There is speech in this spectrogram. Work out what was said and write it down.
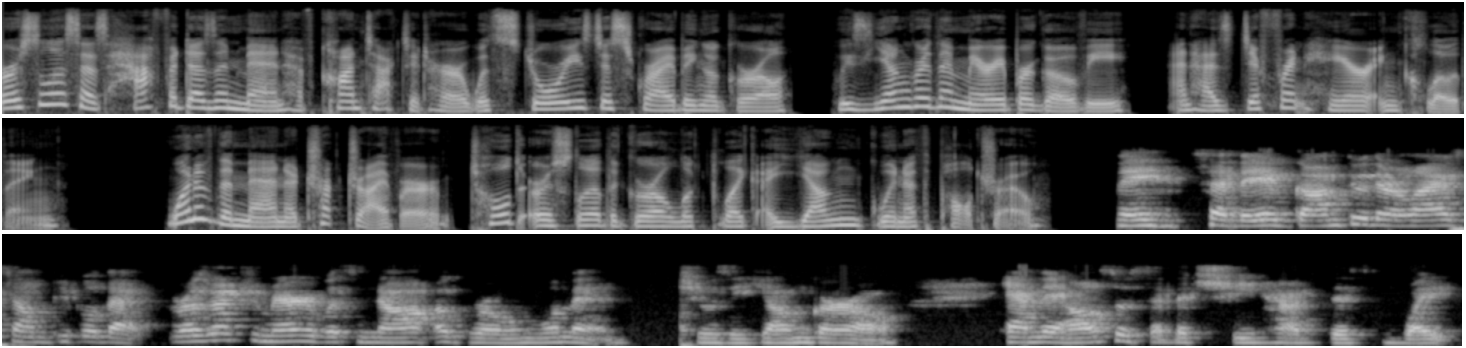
Ursula says half a dozen men have contacted her with stories describing a girl who's younger than Mary Bregovy and has different hair and clothing. One of the men, a truck driver, told Ursula the girl looked like a young Gwyneth Paltrow. They said they had gone through their lives telling people that Resurrection Mary was not a grown woman. She was a young girl. And they also said that she had this white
